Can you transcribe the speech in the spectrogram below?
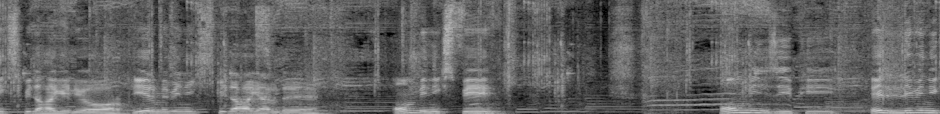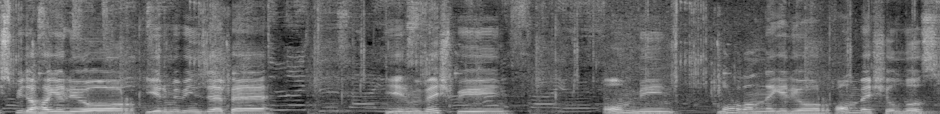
XP daha geliyor. 20.000 XP daha geldi. 10.000 XP. 10.000 ZP. 50.000 XP daha geliyor. 20.000 ZP. 25.000. 10.000. Buradan ne geliyor? 15 yıldız.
